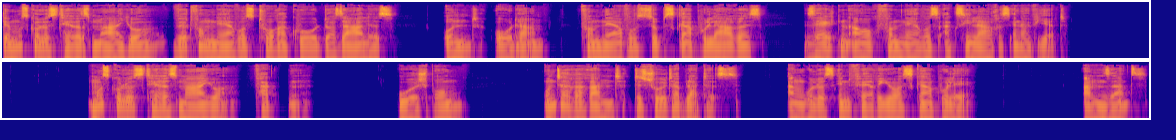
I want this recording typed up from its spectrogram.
Der Musculus teres major wird vom Nervus thoraco-dorsalis und oder vom Nervus subscapularis, selten auch vom Nervus axillaris innerviert. Musculus teres major Fakten. Ursprung Unterer Rand des Schulterblattes Angulus inferior scapulae. Ansatz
